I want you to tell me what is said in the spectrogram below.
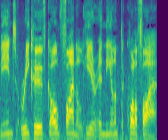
men's recurve gold final here in the Olympic qualifier.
